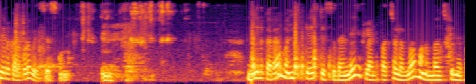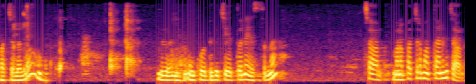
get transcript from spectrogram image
జీలకర్ర కూడా వేసేసుకుందాం. జీలకర్ర మంచి టేస్ట్ ఇస్తుందండి. ఇట్లాంటి పచ్చళ్ళల్లో మనం దంచుకునే పచ్చళ్ళల్లో ఇదిగోండి నేను కొద్దిగా చేత్తోనే వేస్తున్నా. చాలు మన పచ్చడి మొత్తానికి చాలు.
